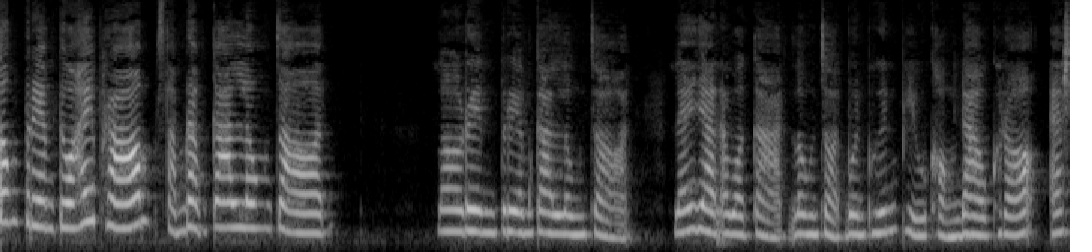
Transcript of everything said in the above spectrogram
ต้องเตรียมตัวให้พร้อมสำหรับการลงจอด ลอเรนเตรียมการลงจอด และยานอวกาศลงจอดบนพื้นผิวของดาวเคราะห์แอส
